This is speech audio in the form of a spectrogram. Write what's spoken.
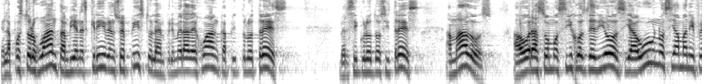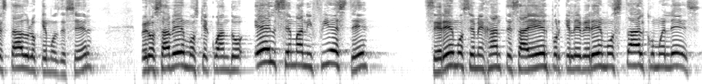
El apóstol Juan también escribe en su epístola, en primera de Juan, capítulo 3, versículos 2 y 3, Amados, ahora somos hijos de Dios y aún no se ha manifestado lo que hemos de ser, pero sabemos que cuando Él se manifieste, Seremos semejantes a Él porque le veremos tal como Él es.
